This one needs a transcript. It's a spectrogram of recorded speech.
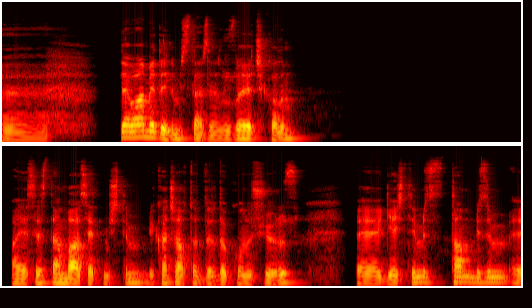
E, devam edelim isterseniz uzaya çıkalım. ISS'ten bahsetmiştim. Birkaç haftadır da konuşuyoruz. Ee, geçtiğimiz tam bizim e,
